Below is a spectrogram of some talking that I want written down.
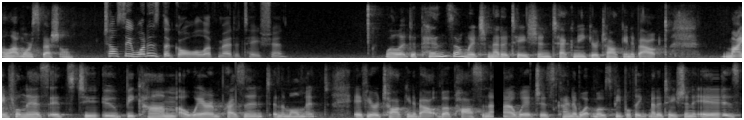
a lot more special. Chelsea, what is the goal of meditation? Well, it depends on which meditation technique you're talking about. Mindfulness, it's to become aware and present in the moment. If you're talking about Vipassana, which is kind of what most people think meditation is,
